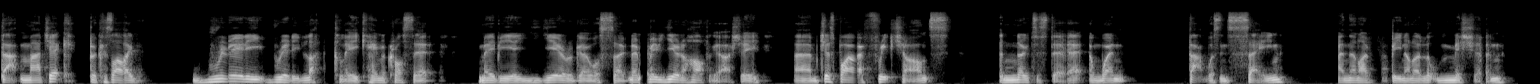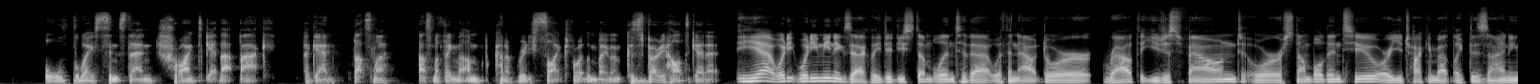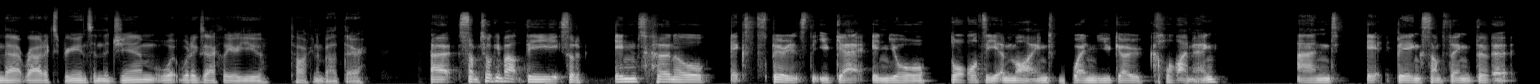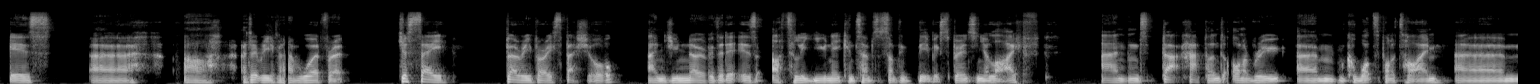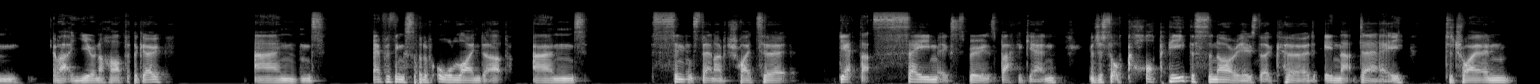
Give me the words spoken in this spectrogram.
that magic because I really, really luckily came across it maybe a year ago or so, no, maybe a year and a half ago actually, um, just by a freak chance and noticed it and went, that was insane. And then I've been on a little mission all the way since then, trying to get that back again. That's my that's my thing that I'm kind of really psyched for at the moment because it's very hard to get it. Yeah. What do you, What do you mean exactly? Did you stumble into that with an outdoor route that you just found or stumbled into, or are you talking about like designing that route experience in the gym? What What exactly are you talking about there? Uh, so I'm talking about the sort of internal experience that you get in your body and mind when you go climbing, and it being something that is, uh, ah, I don't really even have a word for it. Just say very, very special, and you know that it is utterly unique in terms of something that you've experienced in your life. And that happened on a route um, called Once Upon a Time um, about a year and a half ago. And everything's sort of all lined up. And since then, I've tried to get that same experience back again and just sort of copy the scenarios that occurred in that day to try and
